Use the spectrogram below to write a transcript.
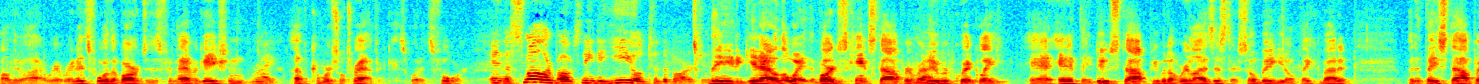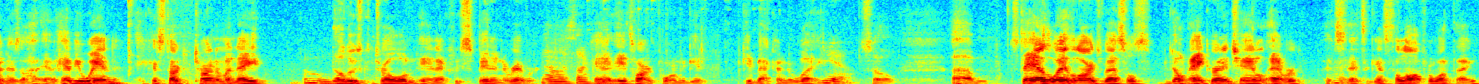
on the Ohio River, and it's for the barges, it's for navigation right. of commercial traffic is what it's for. And the smaller boats need to yield to the barges. They need to get out of the way, the barges can't stop or Right. maneuver quickly, and, and if they do stop, people don't realize this, they're so big, you don't think about it. But if they stop and there's a a heavy wind, it can start to turn them and they, Ooh, they'll lose control and, and actually spin in the river. no, that's not And good. it's hard for them to get, get back underway. Yeah, So, um, stay out of the way of the large vessels, don't anchor in a channel ever, it's, Right. that's against the law for one thing.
